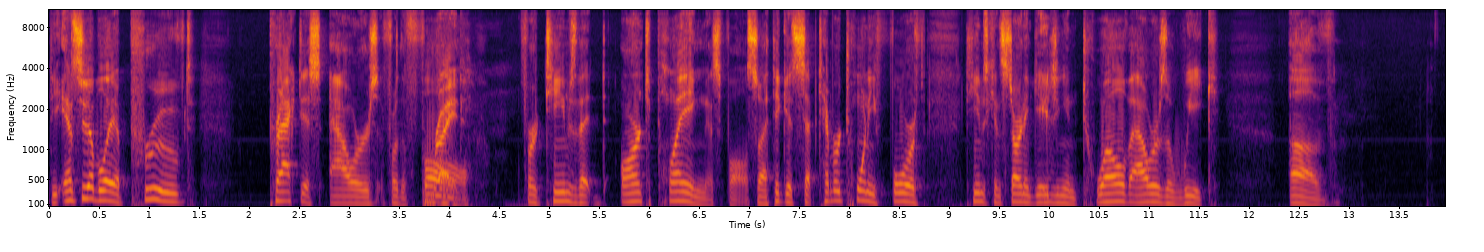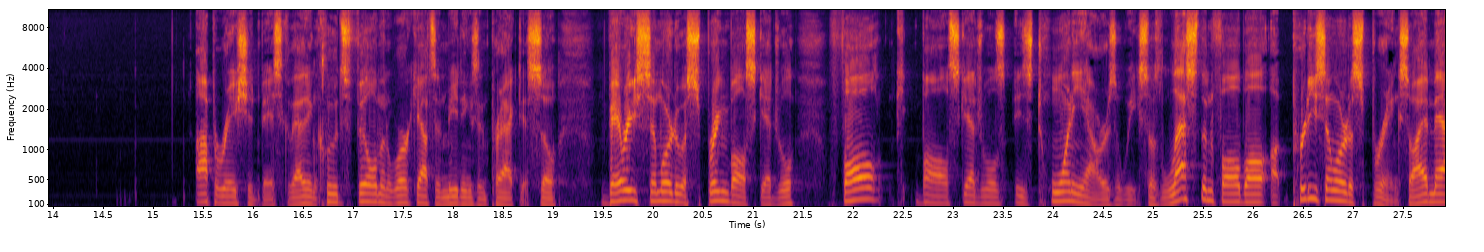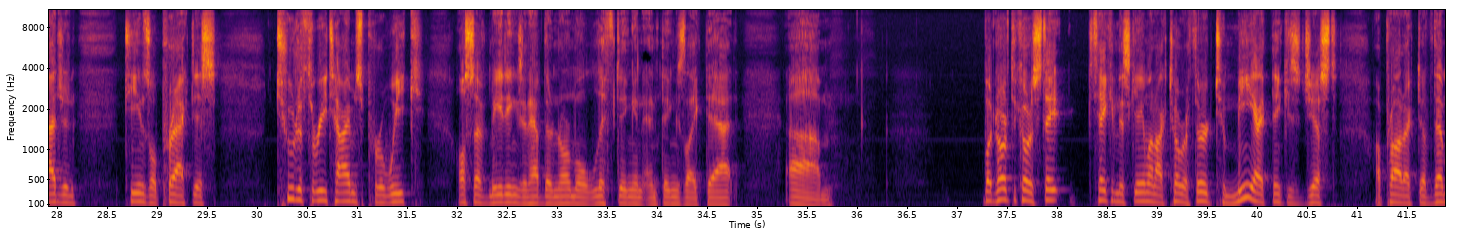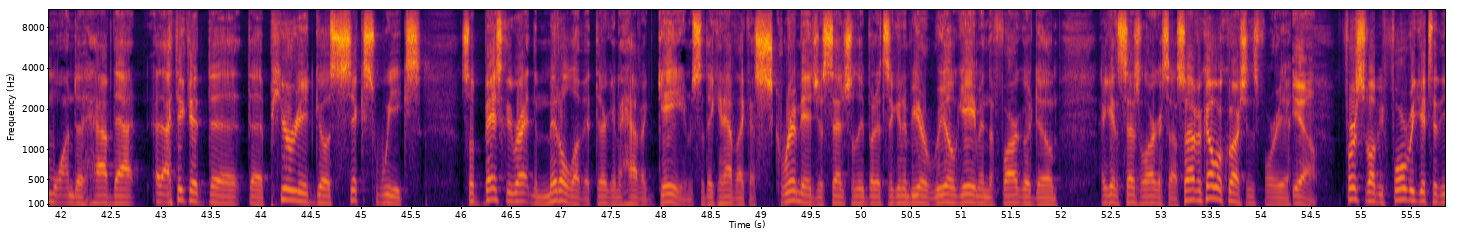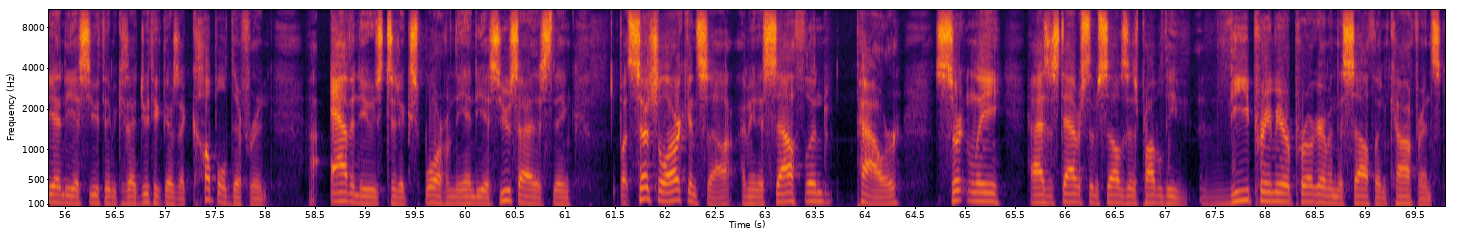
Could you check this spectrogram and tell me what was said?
The NCAA approved practice hours for the fall Right. For teams that aren't playing this fall. So I think it's September 24th. Teams can start engaging in 12 hours a week of operation basically that includes film and workouts and meetings and practice so very similar to a spring ball schedule fall ball schedules is 20 hours a week so it's less than fall ball uh, pretty similar to spring so i imagine teams will practice two to three times per week also have meetings and have their normal lifting and, and things like that um, but North Dakota State taking this game on October 3rd, to me, I think is just a product of them wanting to have that. I think that the the period goes six weeks. So basically, right in the middle of it, they're going to have a game, so they can have like a scrimmage essentially, but it's going to be a real game in the Fargo Dome against Central Arkansas. So I have a couple questions for you. Yeah. First of all, before we get to the NDSU thing, because I do think there's a couple different uh, avenues to explore from the NDSU side of this thing, but Central Arkansas, I mean, a Southland power, certainly has established themselves as probably the premier program in the Southland Conference.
